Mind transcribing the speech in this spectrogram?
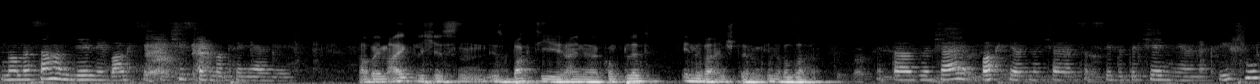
Но на самом деле бхакти это чисто внутренняя вещь. Aber im Eigentlichen ist, ist Bhakti eine komplett innere Einstellung, innere Sache. Это означает, бхакти означает сосредоточение на Кришне э,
